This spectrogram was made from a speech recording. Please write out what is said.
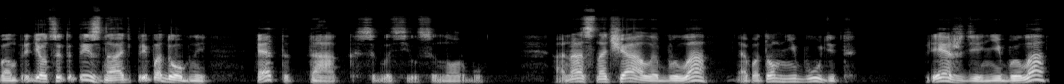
Вам придется это признать, преподобный». «Это так», — согласился Норбу. «Она сначала была, а потом не будет. Прежде не была,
